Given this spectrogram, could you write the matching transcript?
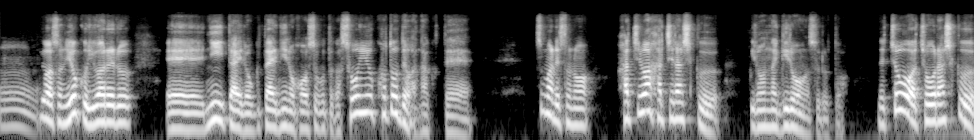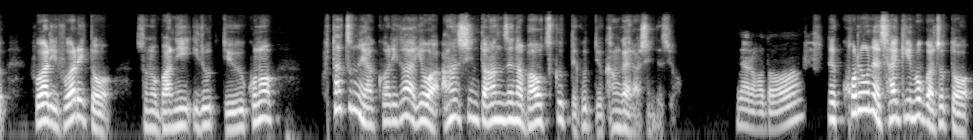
うん。要はそのよく言われる、えー2対6対2の法則とかそういうことではなくて、つまりその蜂は蜂らしくいろんな議論をすると。で、蝶は蝶らしくふわりふわりとその場にいるっていう、この2つの役割が要は安心と安全な場を作っていくっていう考えらしいんですよ。なるほど。で、これをね、最近僕はちょっと、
